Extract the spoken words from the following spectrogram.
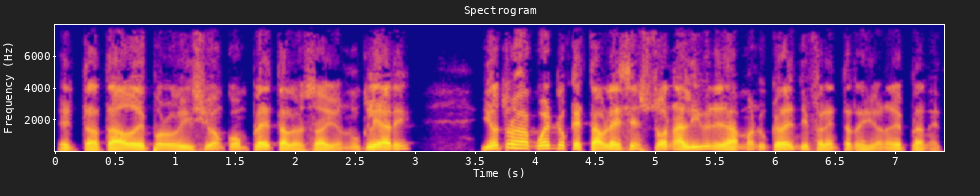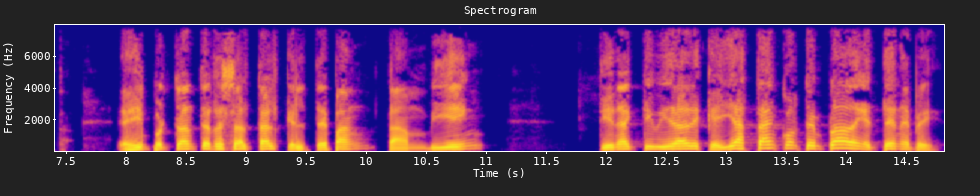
el Tratado de Provisión Completa de los Ensayos Nucleares y otros acuerdos que establecen zonas libres de armas nucleares en diferentes regiones del planeta. Es importante resaltar que el TEPAN también tiene actividades que ya están contempladas en el TNP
